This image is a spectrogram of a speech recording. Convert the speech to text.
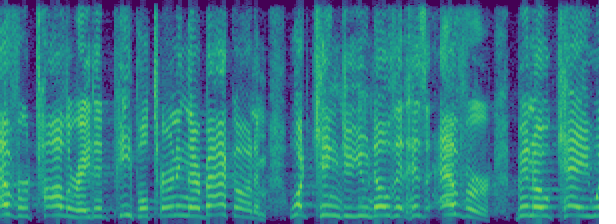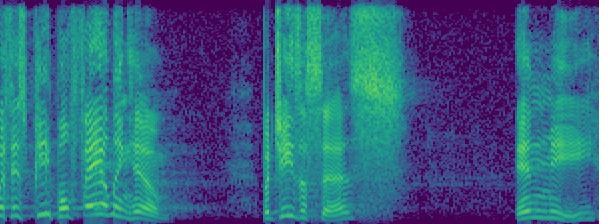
ever tolerated people turning their back on him? What king do you know that has ever been okay with his people failing him? But Jesus says, In me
